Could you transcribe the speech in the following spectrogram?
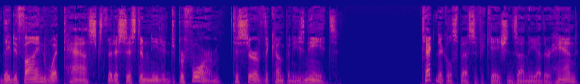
They defined what tasks that a system needed to perform to serve the company's needs. Technical specifications, on the other hand,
